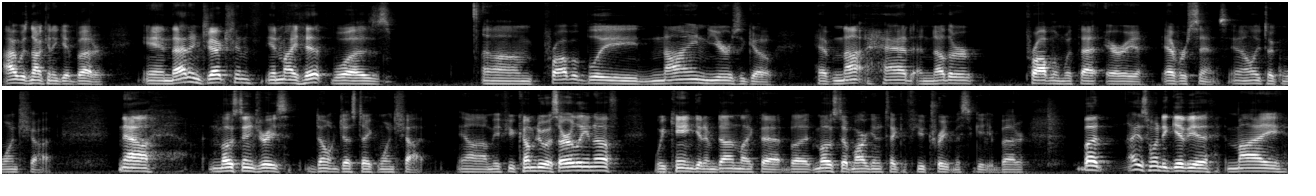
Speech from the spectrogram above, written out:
I was not going to get better. And that injection in my hip was um, probably nine years ago. Have not had another problem with that area ever since. It only took one shot. Now, most injuries don't just take one shot. Um, if you come to us early enough, we can get them done like that, but most of them are going to take a few treatments to get you better. But I just wanted to give you my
